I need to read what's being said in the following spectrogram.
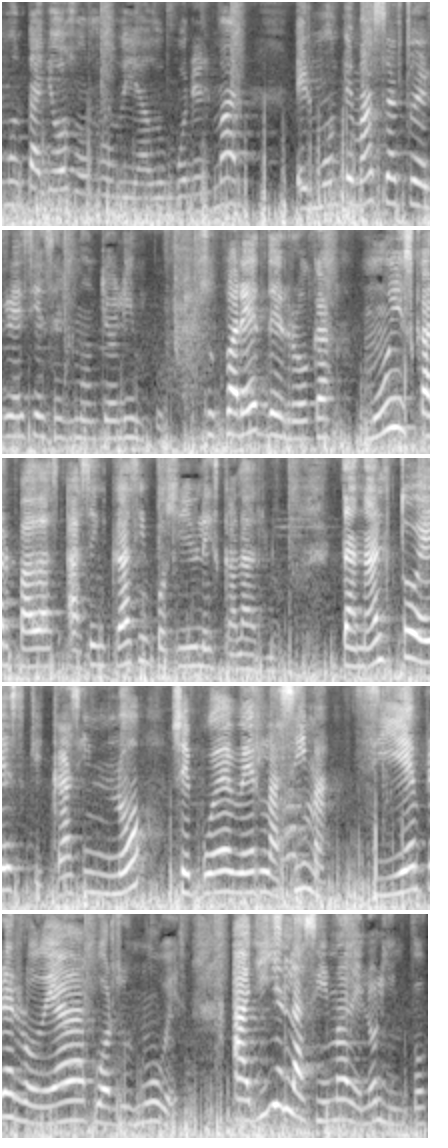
Montañoso rodeado por el mar. El monte más alto de Grecia es el Monte Olimpo. Sus paredes de roca muy escarpadas hacen casi imposible escalarlo. Tan alto es que casi no se puede ver la cima, siempre rodeada por sus nubes. Allí en la cima del Olimpo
